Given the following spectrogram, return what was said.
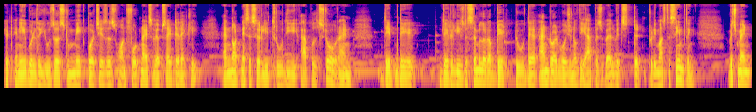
it enabled the users to make purchases on Fortnite's website directly and not necessarily through the Apple store and they they they released a similar update to their Android version of the app as well which did pretty much the same thing which meant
